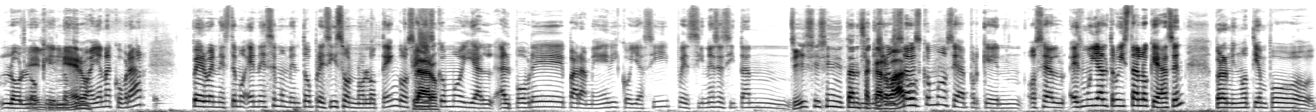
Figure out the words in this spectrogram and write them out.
lo, lo que, lo que me vayan a cobrar, pero en este en ese momento preciso no lo tengo, ¿sabes Claro. cómo? Y al, al pobre paramédico y así, pues sí necesitan Sí, sí, sí, necesitan sacar varo. ¿sabes cómo? O sea, porque, o sea, es muy altruista lo que hacen, pero al mismo tiempo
